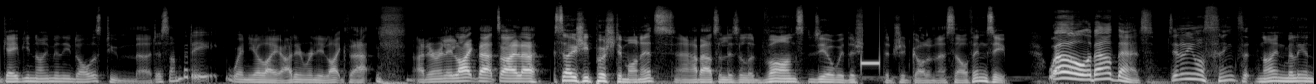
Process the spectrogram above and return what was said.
gave you $9 million to murder somebody when you're like, I didn't really like that. I didn't really like that, Tyler. So she pushed him on it, uh, about a little advance to deal with the shit that she'd gotten herself into. Well, about that, did anyone think that $9 million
